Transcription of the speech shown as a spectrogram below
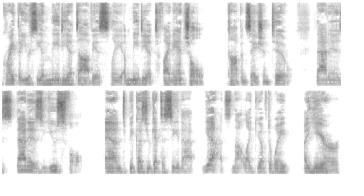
great that you see immediate, obviously immediate financial compensation too. That is that is useful, and because you get to see that, yeah, it's not like you have to wait a year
